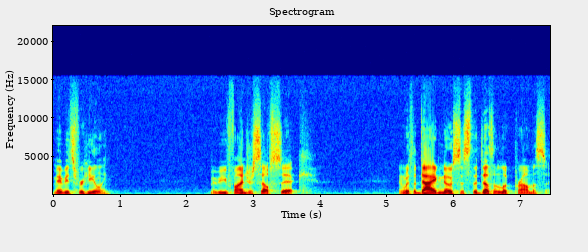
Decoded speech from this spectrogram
maybe it's for healing. Maybe you find yourself sick. and with a diagnosis that doesn't look promising.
